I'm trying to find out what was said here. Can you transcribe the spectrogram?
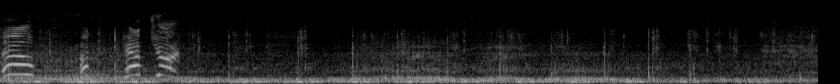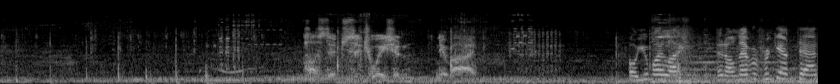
Help! I'm captured! Hostage situation nearby. Oh, you're my life, and I'll never forget that.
